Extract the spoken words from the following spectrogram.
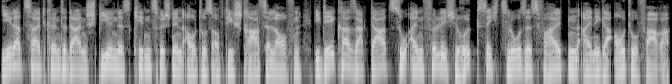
Jederzeit könnte da ein spielendes Kind zwischen den Autos auf die Straße laufen. Die Dekra sagt dazu ein völlig rücksichtsloses Verhalten einiger Autofahrer.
